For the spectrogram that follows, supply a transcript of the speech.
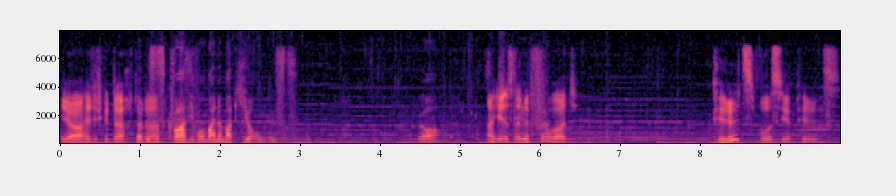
Ja, hätte ich gedacht, Dann oder? ist es quasi, wo meine Markierung ist. Ja. ah, hier ist eine? Furt. Pilz? Wo ist hier Pilz?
